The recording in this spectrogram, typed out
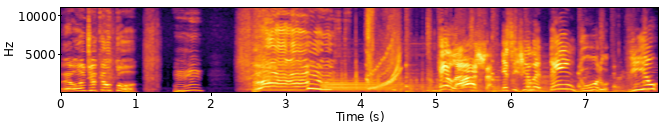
É, onde é que eu tô? Hum? Relaxa, esse gelo é bem duro, viu?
